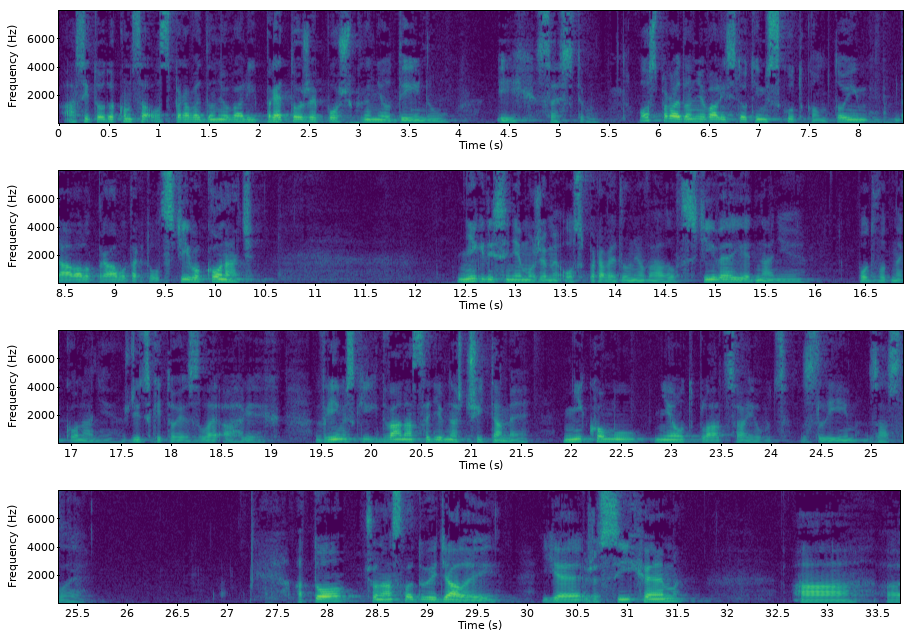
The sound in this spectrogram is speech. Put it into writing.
asi to dokonca ospravedlňovali, pretože poškvrnil Dínu, ich sestru. Ospravedlňovali si to tým skutkom. To im dávalo právo takto lstivo konať. Nikdy si nemôžeme ospravedlňovať lstivé jednanie, podvodné konanie. Vždycky to je zlé a hriech. V rímskych 12.17 čítame, nikomu neodplácajúc zlým za zlé. A to, čo nasleduje ďalej, je, že Sýchem a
